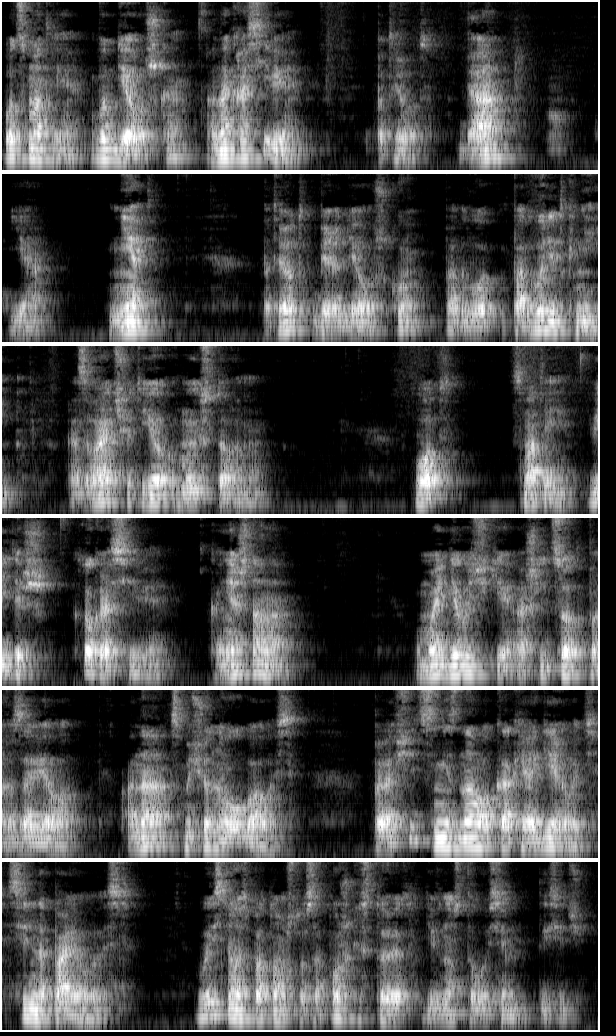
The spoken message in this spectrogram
Вот смотри, вот девушка. Она красивее? Патриот. Да. Я. Нет. Патриот берет девушку, подво подводит к ней, разворачивает ее в мою сторону. Вот, смотри, видишь, кто красивее? Конечно, она. У моей девочки аж лицо порозовело. Она смущенно улыбалась. Продавщица не знала, как реагировать, сильно парилась. Выяснилось потом, что сапожки стоят 98 тысяч.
